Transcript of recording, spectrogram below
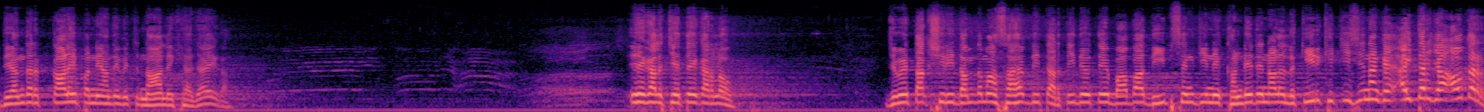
ਦੇ ਅੰਦਰ ਕਾਲੇ ਪੰਨਿਆਂ ਦੇ ਵਿੱਚ ਨਾਂ ਲਿਖਿਆ ਜਾਏਗਾ। ਇਹ ਗੱਲ ਚੇਤੇ ਕਰ ਲਓ। ਜਿਵੇਂ ਤੱਕ ਸ਼੍ਰੀ ਦਮਦਮਾ ਸਾਹਿਬ ਦੀ ਧਰਤੀ ਦੇ ਉੱਤੇ ਬਾਬਾ ਦੀਪ ਸਿੰਘ ਜੀ ਨੇ ਖੰਡੇ ਦੇ ਨਾਲ ਲਕੀਰ ਖਿੱਚੀ ਸੀ ਨਾ ਕਿ ਇੱਧਰ ਜਾ ਉਧਰ।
